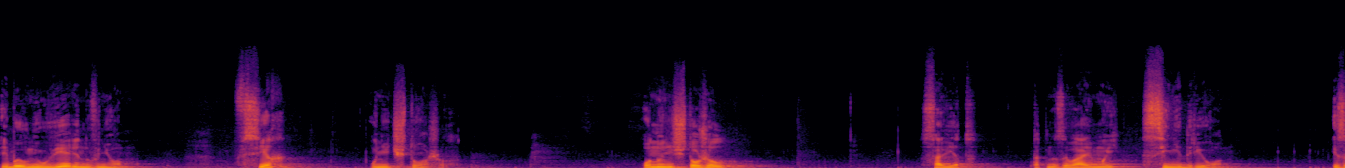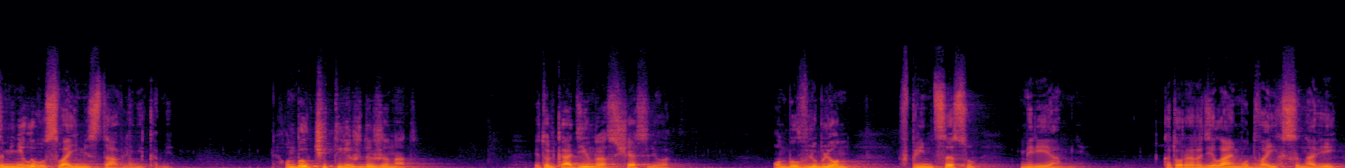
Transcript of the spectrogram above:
и был не уверен в нем – всех уничтожил. Он уничтожил совет, так называемый Синедрион, и заменил его своими ставленниками. Он был четырежды женат, и только один раз счастливо. Он был влюблен в принцессу Мириамни, которая родила ему двоих сыновей.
